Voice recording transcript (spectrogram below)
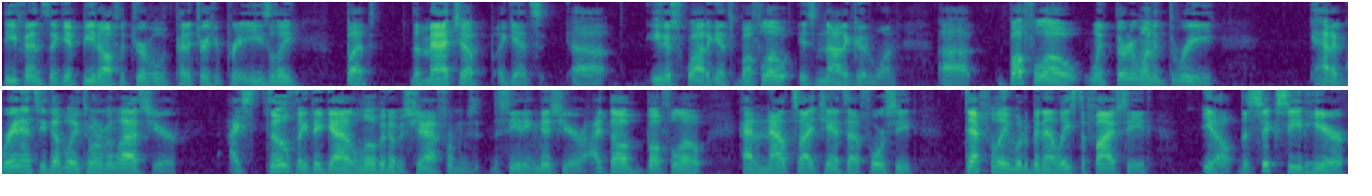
defense. They get beat off with dribble penetration pretty easily. But the matchup against uh, either squad against Buffalo is not a good one. Uh, Buffalo went 31 and 3, had a great NCAA tournament last year. I still think they got a little bit of a shaft from the seeding this year. I thought Buffalo had an outside chance at a four seed. Definitely would have been at least a five seed you know, the six seed here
